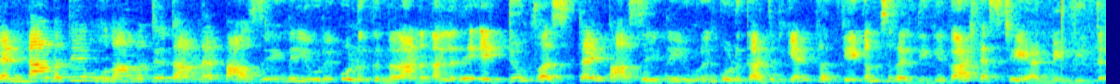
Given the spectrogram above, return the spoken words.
രണ്ടാമത്തെയോ മൂന്നാമത്തെയോ തവണ പാസ് ചെയ്യുന്ന യൂറിൻ കൊടുക്കുന്നതാണ് നല്ലത്. ഏറ്റവും ഫസ്റ്റ് ടൈം പാസ് ചെയ്യുന്ന യൂറിൻ കൊടുക്കാതിരിക്കാൻ പ്രത്യേകം ശ്രദ്ധിക്കുക ടെസ്റ്റ് ചെയ്യാൻ വേണ്ടിയിട്ട്.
